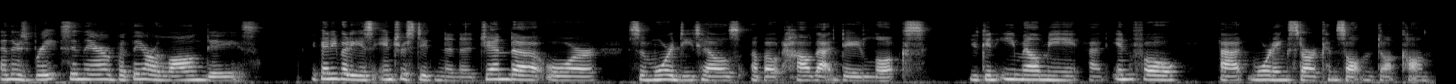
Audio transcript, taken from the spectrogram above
and there's breaks in there, but they are long days. If anybody is interested in an agenda or some more details about how that day looks, you can email me at info at morningstarconsultant.com.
